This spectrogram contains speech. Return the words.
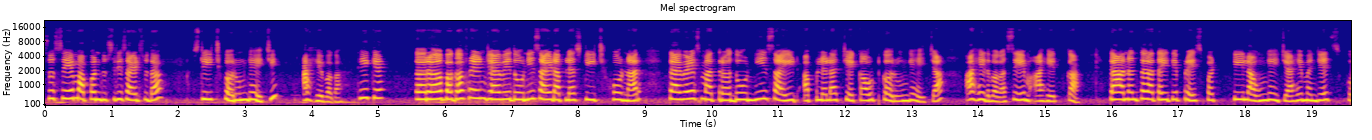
सो सेम आपण दुसरी साईडसुद्धा स्टिच करून घ्यायची आहे बघा ठीक आहे? तर बघा फ्रेंड ज्यावेळी दोन्ही साईड आपल्या स्टिच होणार त्यावेळेस मात्र दोन्ही साईड आपल्याला चेकआउट करून घ्यायच्या आहेत बघा सेम आहेत का? त्यानंतर आता इथे प्रेसपट्टी लावून घ्यायची आहे. म्हणजेच क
